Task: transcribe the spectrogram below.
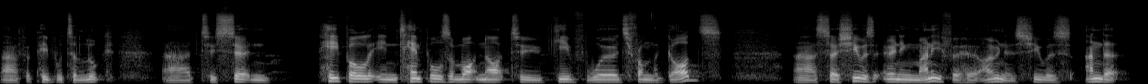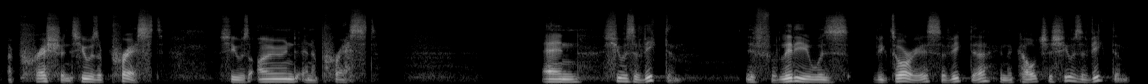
uh, for people to look uh, to certain people in temples and whatnot to give words from the gods. Uh, so she was earning money for her owners. She was under oppression. She was oppressed. She was owned and oppressed. And she was a victim. If Lydia was victorious, a victor in the culture. She was a victim.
